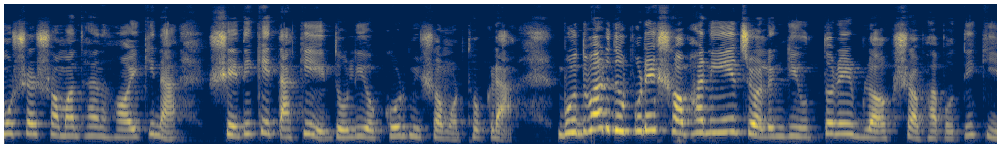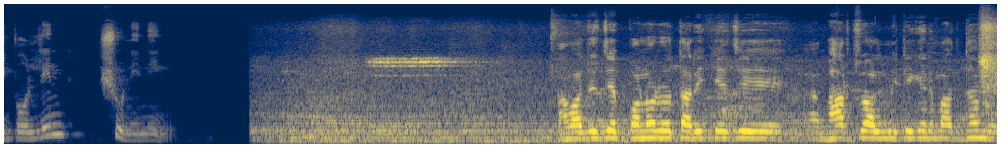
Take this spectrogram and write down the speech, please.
সমস্যার সমাধান হয় কিনা সেদিকে তাকিয়ে দলীয় কর্মী সমর্থকরা। বুধবার দুপুরে সভা নিয়ে জলঙ্গি উত্তরের ব্লক সভাপতি কি বললেন শুনে নিন। আমাদের যে পনেরো তারিখে যে ভার্চুয়াল মিটিংয়ের মাধ্যমে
